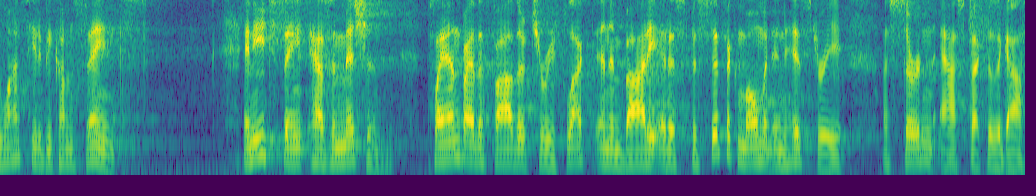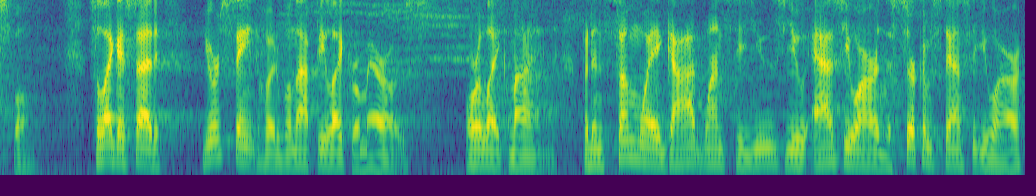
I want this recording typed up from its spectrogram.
wants you to become saints. And each saint has a mission planned by the Father to reflect and embody at a specific moment in history a certain aspect of the gospel. So, like I said, your sainthood will not be like Romero's or like mine, but in some way, God wants to use you as you are in the circumstance that you are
